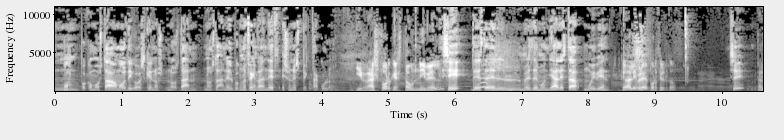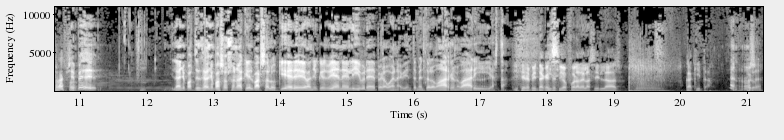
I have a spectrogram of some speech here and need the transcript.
mm, pues como estábamos, digo, es que nos, nos dan, nos dan. El Bruno Fernández es un espectáculo. Y Rashford, que está a un nivel... Sí, desde el, desde el Mundial está muy bien. Queda libre, ¿eh? Por cierto. Sí, El Rashford. siempre... El año, desde el año pasado suena que el Barça lo quiere, el año que viene, libre, pero bueno, evidentemente lo van a renovar y ya está. Y tiene pinta que Y ese sí. tío fuera de las islas... pff, Caquita. Bueno, no sé.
